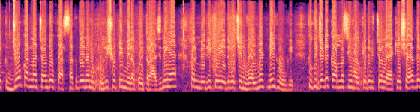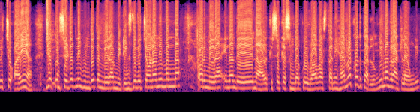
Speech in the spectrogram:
ਇੱਕ ਜੋ ਕਰਨਾ ਚਾਹੁੰਦੇ ਉਹ ਕਰ ਸਕਦੇ, ਇਹਨਾਂ ਨੂੰ ਖੁੱਲੀ ਛੁੱਟੀ, ਮੇਰਾ ਕੋਈ ਇਤਰਾਜ਼ ਨਹੀਂ ਹੈ, ਪਰ ਮੇਰੀ ਕੋਈ ਇਹਦੇ ਵਿੱਚ ਇਨਵੋਲਵਮੈਂਟ ਨਹੀਂ ਹੋਊਗੀ। ਕਿਉਂਕਿ ਜਿਹੜੇ ਕੰਮ ਅਸੀਂ ਹਲਕੇ ਦੇ ਵਿੱਚੋਂ ਲੈ ਕੇ ਸ਼ਹਿਰ ਦੇ ਵਿੱਚੋਂ ਆਏ ਆ ਜੇ ਉਹ ਕੰਸੀਡਰ ਨਹੀਂ ਹੁੰਦੇ ਤਾਂ ਮੇਰਾ ਮੀਟਿੰਗਸ ਦੇ ਵਿੱਚ ਆਉਣਾ ਨਹੀਂ ਬਣਦਾ ਔਰ ਮੇਰਾ ਇਹਨਾਂ ਦੇ ਨਾਲ ਕਿਸੇ ਕਿਸਮ ਦਾ ਕੋਈ ਵਾਹ ਵਾਸਤਾ ਨਹੀਂ ਹੈ, ਮੈਂ ਖੁਦ ਕਰ ਲੂੰਗੀ ਮੈਂ ਗ੍ਰਾਂਟ ਲੈਉਂਗੀ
